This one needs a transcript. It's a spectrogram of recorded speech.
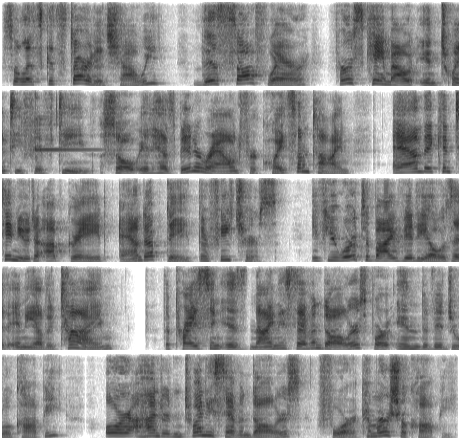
So let's get started, shall we? This software first came out in 2015, so it has been around for quite some time and they continue to upgrade and update their features. If you were to buy Viddyoze at any other time, the pricing is $97 for individual copy or $127 for a commercial copy.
